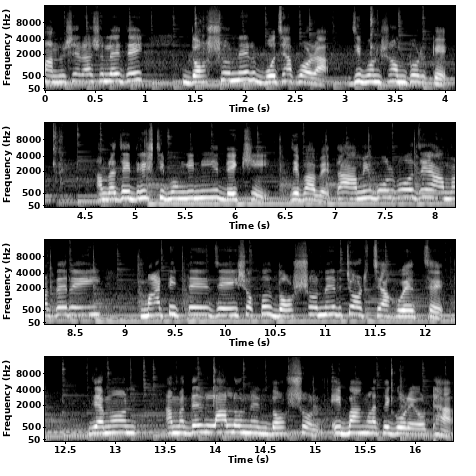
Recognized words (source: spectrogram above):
মানুষের আসলে যে দর্শনের বোঝাপড়া জীবন সম্পর্কে। আমরা যে দৃষ্টিভঙ্গি নিয়ে দেখি যেভাবে, তা আমি বলব যে আমাদের এই মাটিতে যে সকল দর্শনের চর্চা হয়েছে, যেমন আমাদের লালনের দর্শন, এই বাংলাতে গড়ে ওঠা,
